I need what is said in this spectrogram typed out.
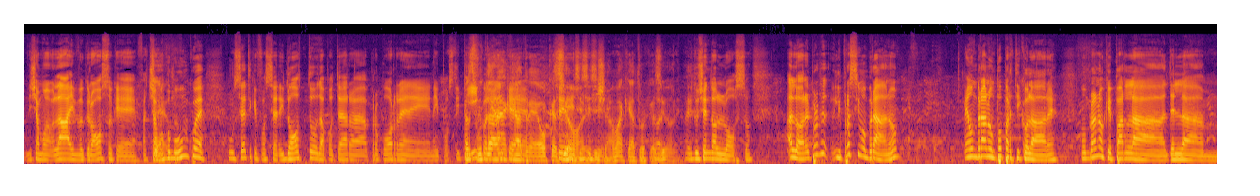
diciamo live grosso che facciamo Certo. comunque un set che fosse ridotto da poter eh, proporre nei posti per piccoli sfruttare anche, altre occasioni, sì, sì, sì. diciamo, anche altre occasioni. riducendo all'osso. Allora, il, proprio- il prossimo brano è un brano un po' particolare, un brano che parla del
